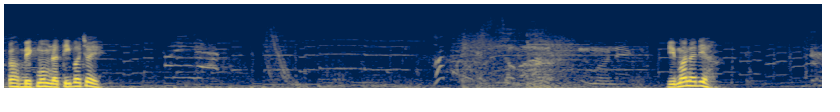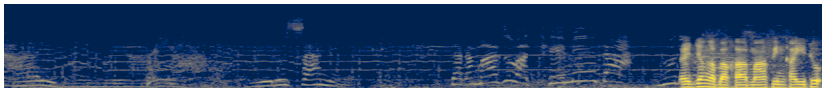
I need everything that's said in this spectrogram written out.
Oh, Big Mom udah tiba coy. Gimana dia? Reja nggak bakal maafin Kaido.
